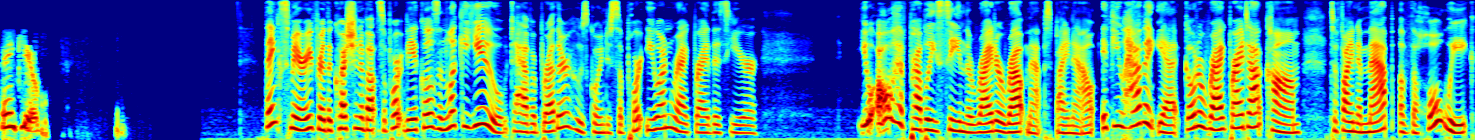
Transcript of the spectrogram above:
Thank you. Thanks, Mary, for the question about support vehicles, and lucky you to have a brother who's going to support you on RAGBRAI this year. You all have probably seen the rider route maps by now. If you haven't yet, go to ragbrai.com to find a map of the whole week,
